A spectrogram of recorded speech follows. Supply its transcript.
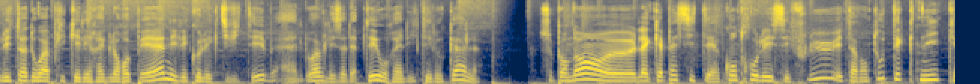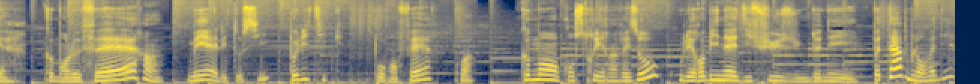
L'État doit appliquer les règles européennes et les collectivités, ben, elles doivent les adapter aux réalités locales. Cependant, euh, la capacité à contrôler ces flux est avant tout technique. Comment le faire? Mais elle est aussi politique. Pour en faire quoi? Comment construire un réseau où les robinets diffusent une donnée potable, on va dire,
